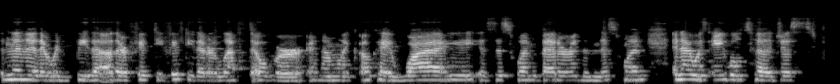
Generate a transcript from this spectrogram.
and then there would be the other 50 50 that are left over and i'm like okay why is this one better than this one and i was able to just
